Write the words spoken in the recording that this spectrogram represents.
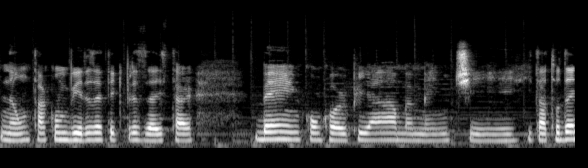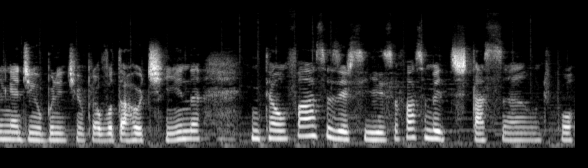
não tá com vírus, vai ter que precisar estar bem com corpo e alma, mente e tá tudo alinhadinho, bonitinho para voltar à rotina. Então faça exercício, faça meditação, tipo,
